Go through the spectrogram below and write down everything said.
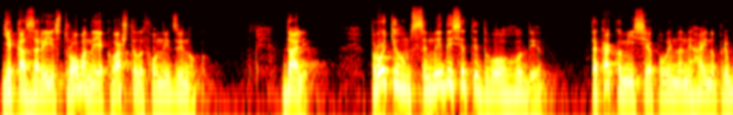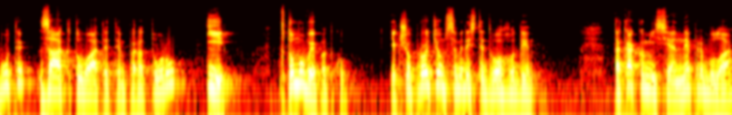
яка зареєстрована як ваш телефонний дзвінок. Далі, протягом 72 годин така комісія повинна негайно прибути, заактувати температуру і в тому випадку, якщо протягом 72 годин така комісія не прибула,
